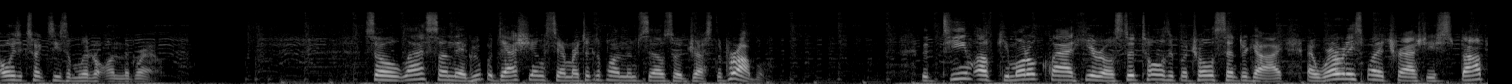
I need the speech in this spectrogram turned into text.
always expect to see some litter on the ground. So, last Sunday, a group of dash young samurai took it upon themselves to address the problem. The team of kimono clad heroes stood tall as a patrol Center Gai, and wherever they spotted trash, they stopped,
